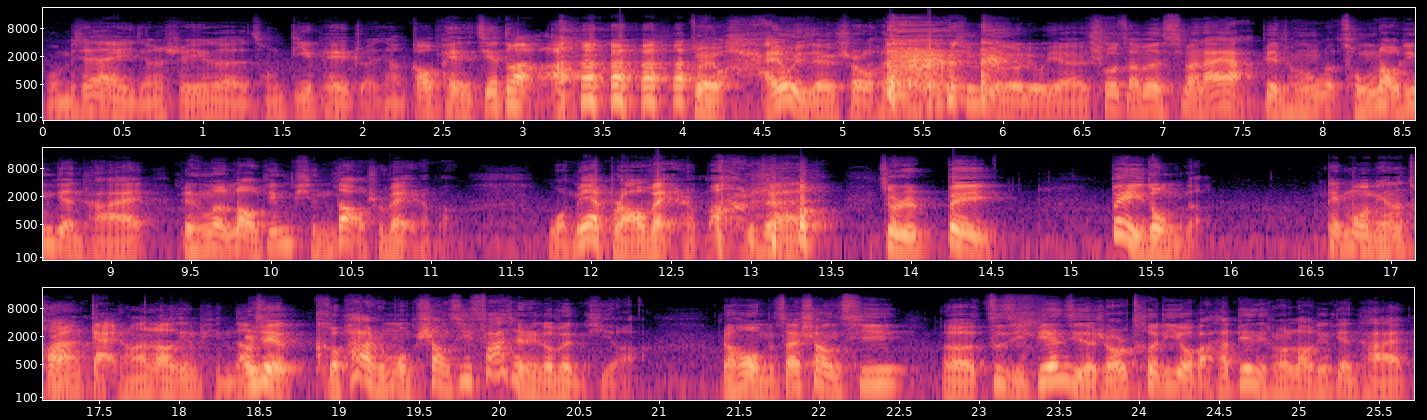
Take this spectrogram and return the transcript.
我们现在已经是一个从低配转向高配的阶段了。对，还有一件事儿，我还听见有留言说，咱们喜马拉雅变成了从老丁电台变成了老丁频道是为什么？我们也不知道为什么，对，就是被被动的，被莫名的突然改成了老丁频道，而且可怕什么？我们上期发现这个问题了，然后我们在上期呃自己编辑的时候，特地又把它编辑成了老丁电台，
